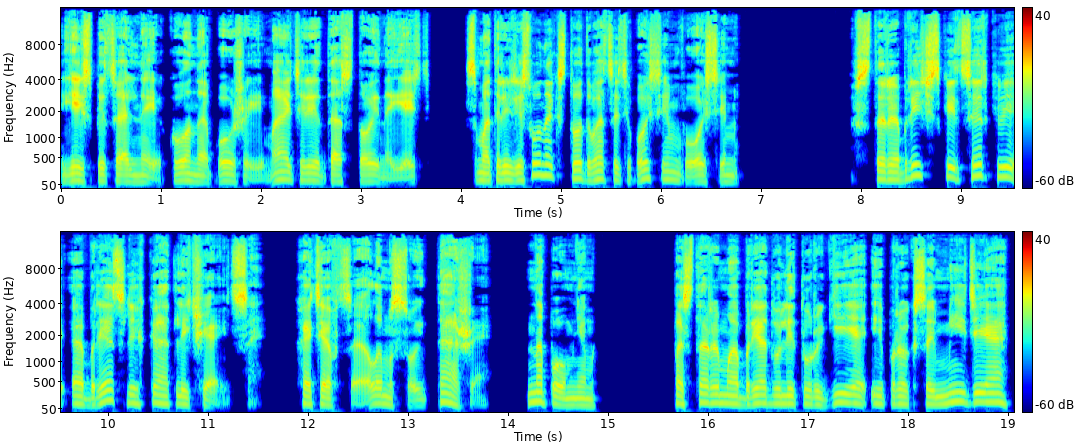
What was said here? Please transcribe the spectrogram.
Есть специальная икона Божией Матери, достойна есть. Смотри рисунок 128.8. В Старобреческой церкви обряд слегка отличается, хотя в целом суть та же. Напомним, по старому обряду литургия и проксамидия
